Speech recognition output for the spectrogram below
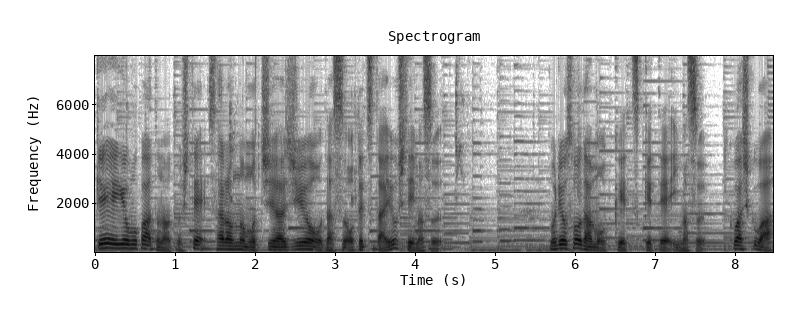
経営業務パートナーとしてサロンの持ち味を出すお手伝いをしています。無料相談も受け付けています。詳しくは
